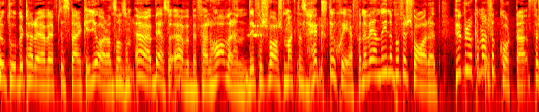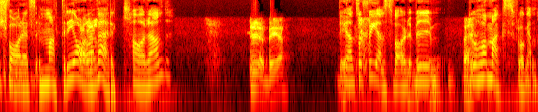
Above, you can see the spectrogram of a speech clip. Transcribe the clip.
oktober tar över efter Sverker Göransson som ÖB, alltså överbefälhavaren. Det är Försvarsmaktens högste chef. Och när vi ändå är inne på försvaret, hur brukar man förkorta försvarets materialverk? Harald? ÖB. Det är alltså fel svar. Vi, då har Max frågan.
